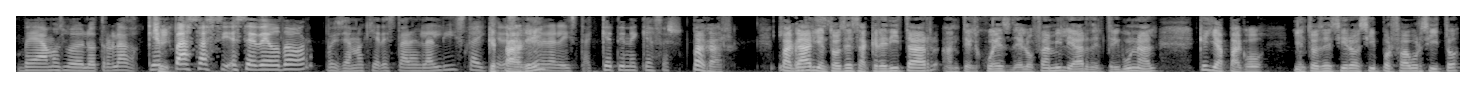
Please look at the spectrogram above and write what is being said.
veamos lo del otro lado. ¿Qué Sí. pasa si ese deudor pues ya no quiere estar en la lista y ¿Que quiere salir pague? de la lista? ¿Qué tiene que hacer? pagar. ¿Y Pagar y es? entonces acreditar ante el juez de lo familiar del tribunal que ya pagó. Y entonces decir así, por favorcito,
